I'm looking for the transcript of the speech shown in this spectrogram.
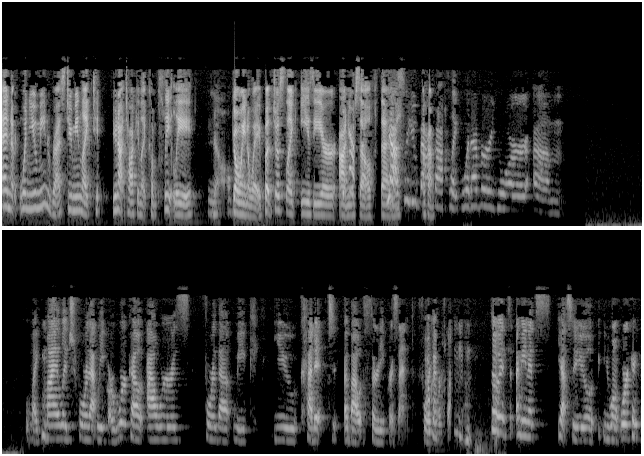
And when you mean rest, do you mean like t- you're not talking like completely No. going away, but just like easier on Yeah. yourself then? Yeah, so you back Okay. off like whatever your um like mileage for that week or workout hours for that week, you cut it to about 30% for Okay. your. Mhm. So it's I mean it's yeah, so you you won't work it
